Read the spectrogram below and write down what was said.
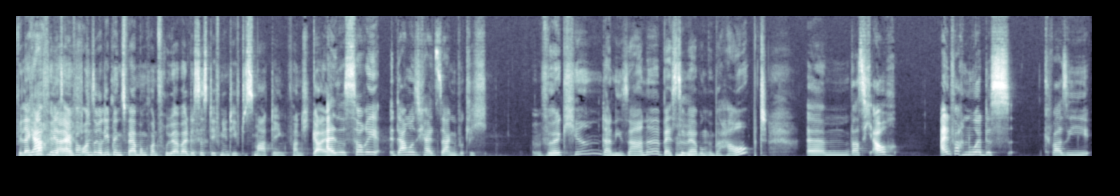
Vielleicht Ja, machen wir jetzt vielleicht. einfach unsere Lieblingswerbung von früher, weil das ist definitiv das Smart-Ding. Fand ich geil. Also, sorry, da muss ich halt sagen, wirklich Wölkchen, Dani Sahne, beste Werbung überhaupt. Ähm, was ich auch einfach nur des quasi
